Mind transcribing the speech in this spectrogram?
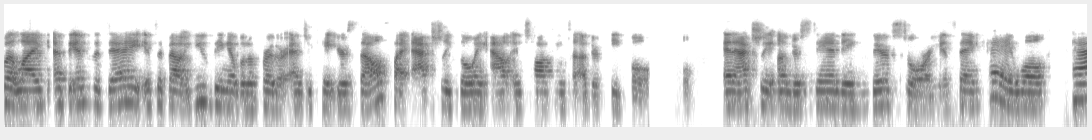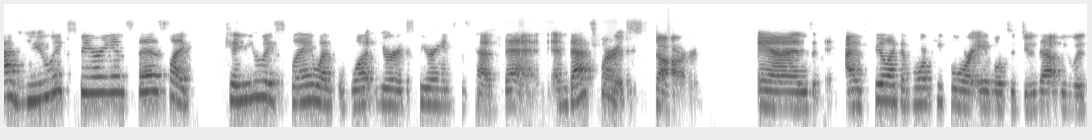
but like at the end of the day, it's about you being able to further educate yourself by actually going out and talking to other people and actually understanding their story and saying, hey, well, have you experienced this? Like, can you explain like what your experiences have been and that's where it starts and i feel like if more people were able to do that we would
